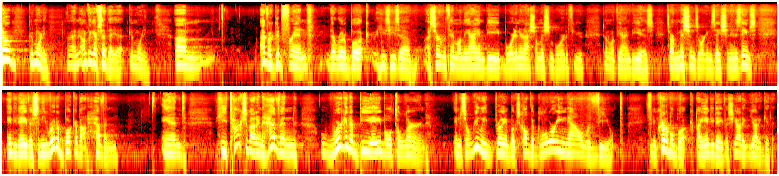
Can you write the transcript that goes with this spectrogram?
No, good morning. I don't think I've said that yet. Good morning. Um, I have a good friend that wrote a book. He's, he's a, I served with him on the IMB board, International Mission Board, if you don't know what the IMB is. It's our missions organization. And his name's Andy Davis. And he wrote a book about heaven. And he talks about in heaven, we're going to be able to learn. And it's a really brilliant book. It's called The Glory Now Revealed. It's an incredible book by Andy Davis. You ought to, you ought to get it.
